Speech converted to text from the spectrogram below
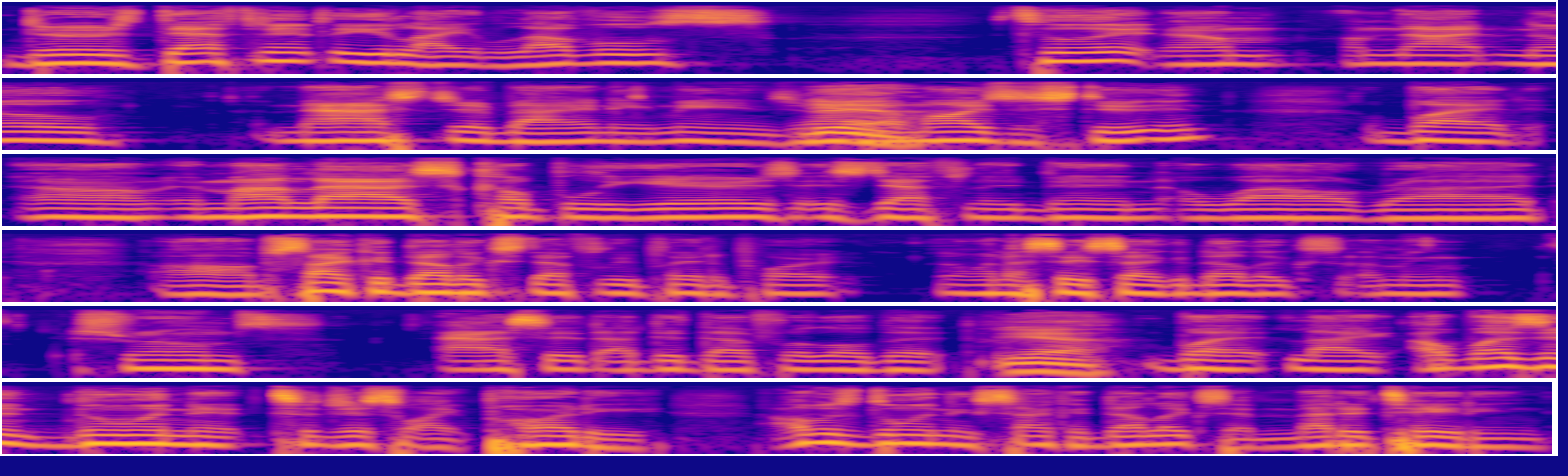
there's definitely like levels to it. I'm I'm not no master by any means. Right? Yeah. I'm always a student, but um, in my last couple of years, it's definitely been a wild ride. Um, psychedelics definitely played a part. And when I say psychedelics, I mean shrooms, acid. I did that for a little bit. Yeah. but like I wasn't doing it to just like party. I was doing these psychedelics and meditating.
